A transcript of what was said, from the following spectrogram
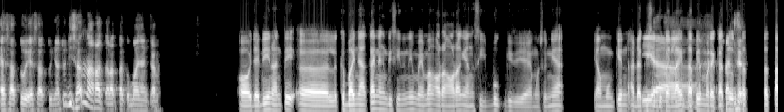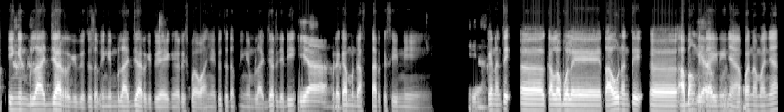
S1 S1-nya tuh di sana rata-rata kebanyakan Oh jadi nanti uh, kebanyakan yang di sini nih memang orang-orang yang sibuk gitu ya maksudnya yang mungkin ada iya. kesibukan yeah. lain tapi mereka tuh tet tetap ingin belajar gitu tetap ingin belajar gitu ya garis bawahnya itu tetap ingin belajar jadi yeah. mereka mendaftar ke sini Iya. Oke nanti uh, kalau boleh tahu nanti uh, abang minta iya, ininya apa namanya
